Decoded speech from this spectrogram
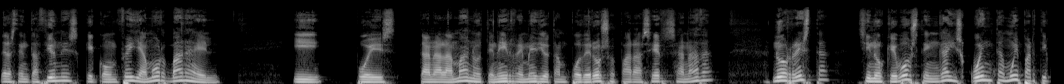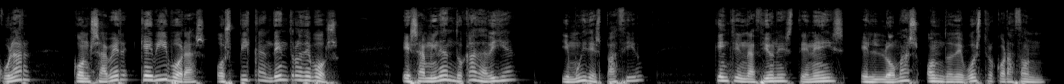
de las tentaciones que con fe y amor van a Él. Y, pues tan a la mano tenéis remedio tan poderoso para ser sanada, no resta sino que vos tengáis cuenta muy particular con saber qué víboras os pican dentro de vos, examinando cada día, y muy despacio, qué inclinaciones tenéis en lo más hondo de vuestro corazón,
